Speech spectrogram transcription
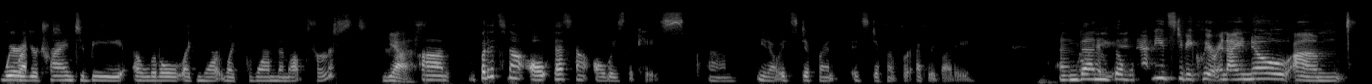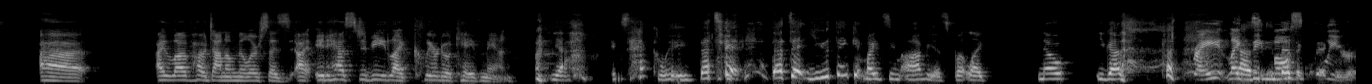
where right. you're trying to be a little like more like warm them up first. Yes. Um, but it's not all, that's not always the case. Um, you know, it's different. It's different for everybody and then okay, the, and that needs to be clear and i know um uh i love how donald miller says uh, it has to be like clear to a caveman yeah exactly that's it that's it you think it might seem obvious but like nope you got right like yes, the most exactly clear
